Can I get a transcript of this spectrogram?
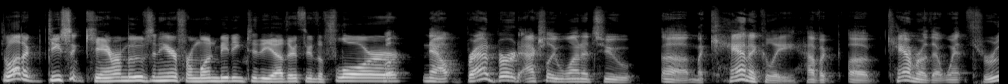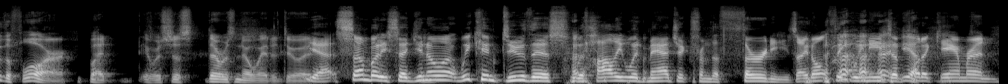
There's a lot of decent camera moves in here from one meeting to the other through the floor. Well, now, Brad Bird actually wanted to uh, mechanically have a, a camera that went through the floor, but it was just there was no way to do it. yeah, somebody said, you know what? We can do this with Hollywood magic from the 30s. I don't think we need to Yeah. put a camera and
